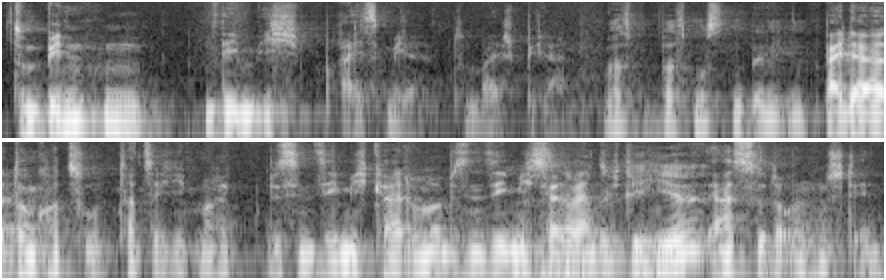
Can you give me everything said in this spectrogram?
zum Binden nehme ich Reismehl zum Beispiel. Was, was musst du binden? Bei der Tonkotsu tatsächlich. Mache ich ein bisschen Sämigkeit, um ein bisschen Sämigkeit was, reinzukriegen. hier? Ja, hast du da unten stehen.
